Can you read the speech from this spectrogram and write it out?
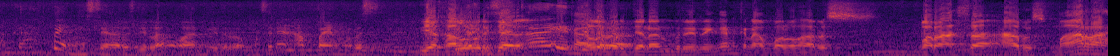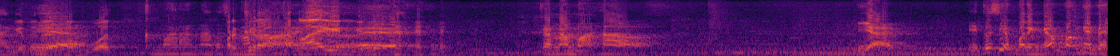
tapi apa yang mesti harus dilawan? gitu loh. Maksudnya apa yang harus ya kalau tidak berjalan kalau gitu berjalan beriringan kenapa lo harus merasa harus marah gitu Iya. dan membuat kemarahan atas pergerakan apa, lain gitu. Iya. karena mahal. Ya itu sih yang paling gampang gitu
